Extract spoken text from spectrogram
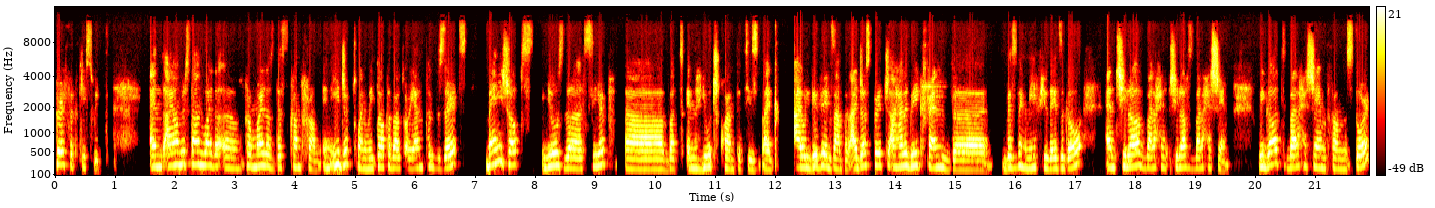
perfectly sweet. And i understand why the uh, from where does this come from? In egypt when we talk about oriental desserts many shops use the syrup, uh, but in huge quantities. Like I will give you an example. I just purchased, I had a Greek friend uh, visiting me a few days ago, and she Balah, she loves Balah Hashem. We got Balah Hashem from the store.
